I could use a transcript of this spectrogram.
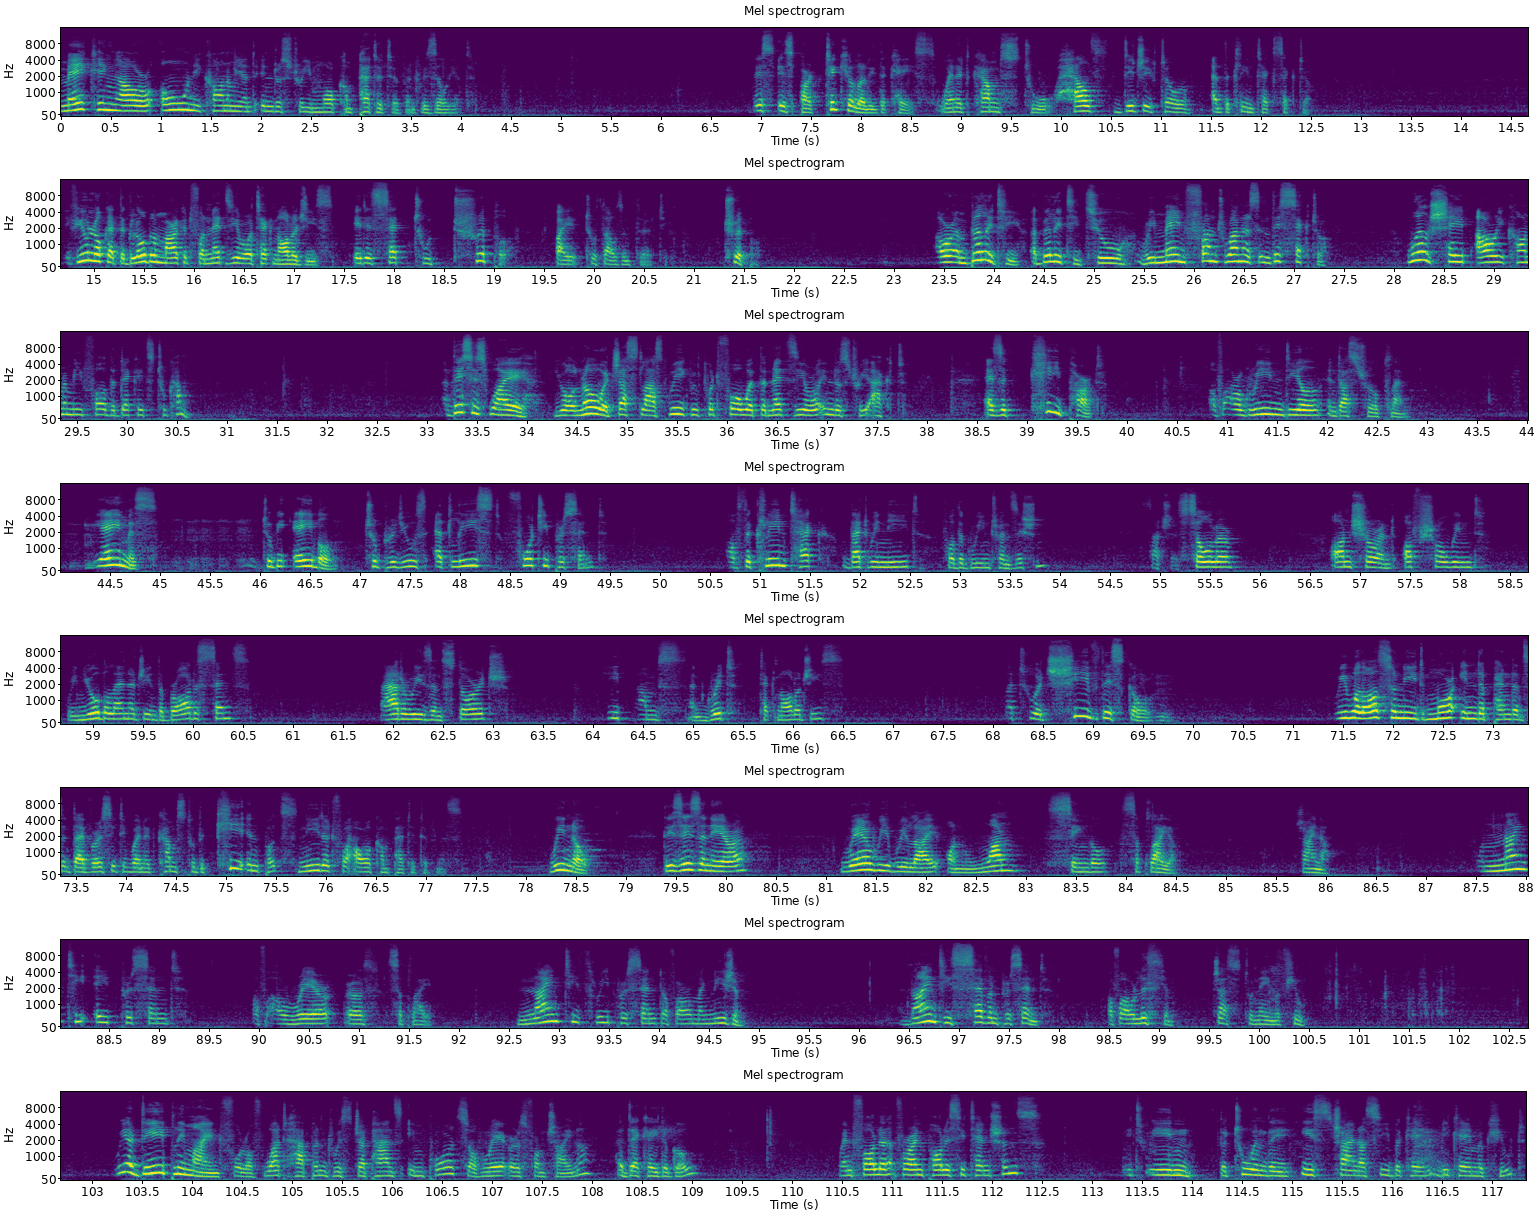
making our own economy and industry more competitive and resilient. This is particularly the case when it comes to health, digital, and the clean tech sector. If you look at the global market for net zero technologies, it is set to triple by 2030. Triple. Our ability, ability to remain front runners in this sector will shape our economy for the decades to come. This is why you all know it, just last week we put forward the Net Zero Industry Act as a key part of our Green Deal industrial plan. The aim is to be able to produce at least 40% of the clean tech that we need for the green transition, such as solar, onshore and offshore wind, renewable energy in the broadest sense, batteries and storage, heat pumps and grid technologies. But to achieve this goal, we will also need more independence and diversity when it comes to the key inputs needed for our competitiveness. We know this is an era where we rely on one single supplier, China. For 98% of our rare earth supply. 93% of our magnesium, 97% of our lithium, just to name a few. We are deeply mindful of what happened with Japan's imports of rare earths from China a decade ago, when foreign policy tensions between the two in the East China Sea became, became acute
